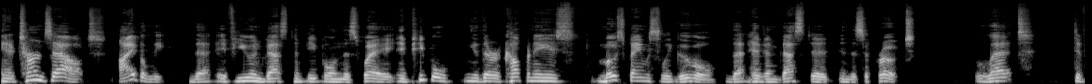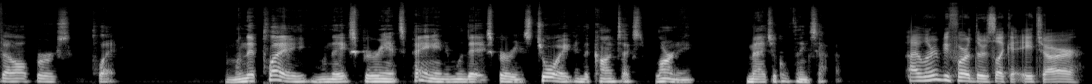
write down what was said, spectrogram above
And it turns out, I believe that if you invest in people in this way, and people, there are companies, most famously Google, that have invested in this approach. Let developers play. And when they play, when they experience pain, and when they experience joy in the context of learning, magical things happen. I learned before there's like a HR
